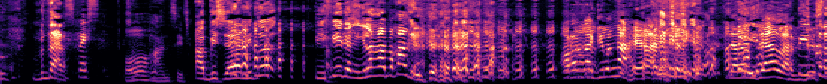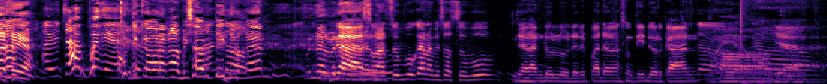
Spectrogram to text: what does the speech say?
Bentar, Space. Oh, Hansip. abis jalan itu TV ada yang hilang apa kagak? Orang lagi lengah ya. Jalan-jalan. Pinter ada ya. Abi capek ya. Ketika orang habis sahur tidur kan? Benar, Enggak, sholat subuh kan habis sholat subuh jalan dulu daripada langsung tidur kan. Ya.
